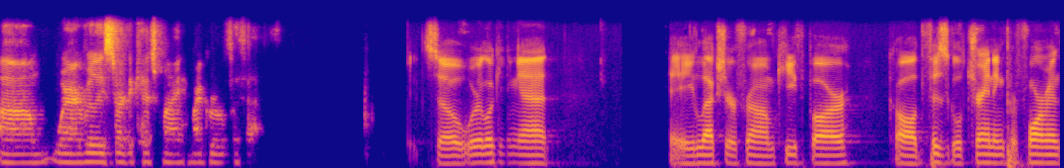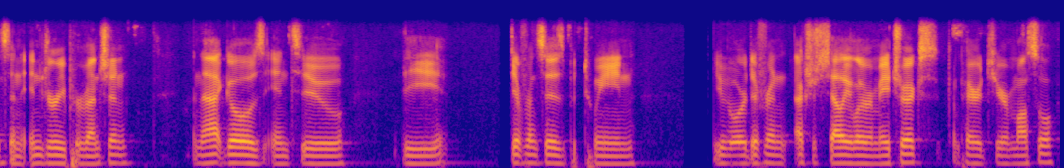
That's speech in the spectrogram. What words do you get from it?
um, where I really started to catch my my groove with that. So we're looking at a lecture from Keith Baar called Physical Training Performance and Injury Prevention. And that goes into the differences between your different extracellular matrix compared to your muscle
